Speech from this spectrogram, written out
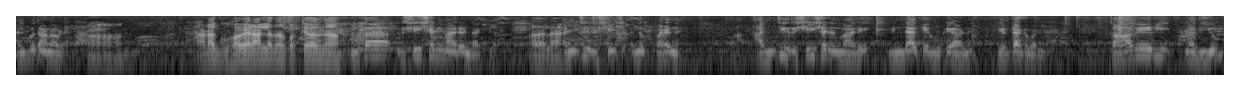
അത്ഭുതമാണ് അവിടെ. അവിടെ ഗുഹ വരാനുള്ള പ്രത്യേകത ഗുഹ ഋഷീശ്വരന്മാരെ ഉണ്ടാക്കിയതാണ് അതല്ലേ? അഞ്ച് ഋഷീശ എന്ന് പറയുന്നത് അഞ്ച് ഋഷീശ്വരന്മാർ ഉണ്ടാക്കിയ ഗുഹയാണ് തീർത്ഥാട്ട് പൊന്മല കാവേരി നദിയും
